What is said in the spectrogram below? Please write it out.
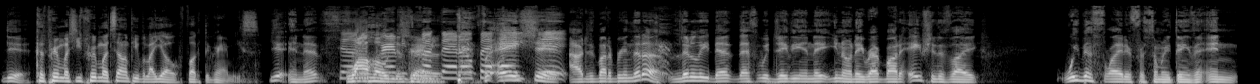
Yeah, because pretty much he's pretty much telling people like, "Yo, fuck the Grammys." yeah, and that's Tell While the holding Grammys his Grammy. fuck that up for, for A ape shit. I was just about to bring that up. Literally, that that's what Jay Z and they, you know, they rap about in ape shit. It's like we've been slighted for so many things, and and,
